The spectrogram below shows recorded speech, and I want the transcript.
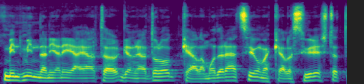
mint minden ilyen AI által generált dolog, kell a moderáció, meg kell a szűrés, tehát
